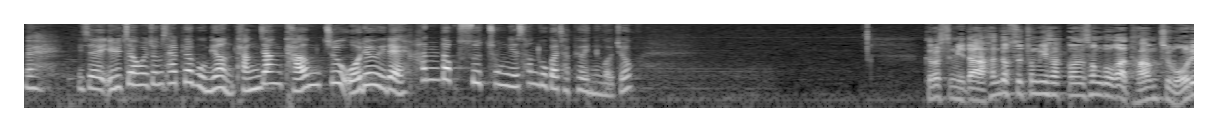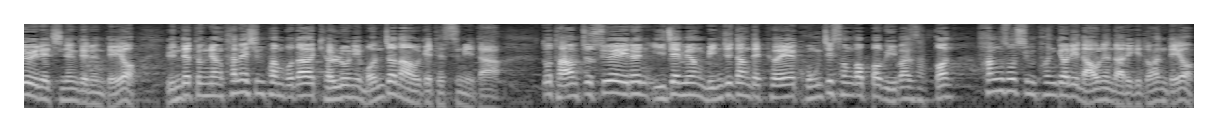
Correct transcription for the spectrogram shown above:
네, 이제 일정을 좀 살펴보면 당장 다음 주 월요일에 한덕수 총리 선고가 잡혀 있는 거죠. 그렇습니다. 한덕수 총리 사건 선고가 다음 주 월요일에 진행되는데요. 윤 대통령 탄핵 심판보다 결론이 먼저 나오게 됐습니다. 또 다음 주 수요일은 이재명 민주당 대표의 공직선거법 위반 사건 항소심 판결이 나오는 날이기도 한데요.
